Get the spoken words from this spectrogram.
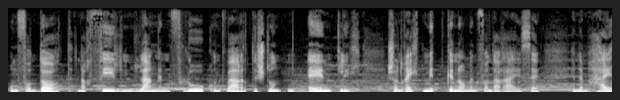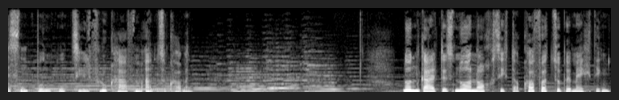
um von dort nach vielen langen Flug- und Wartestunden endlich, schon recht mitgenommen von der Reise, in dem heißen, bunten Zielflughafen anzukommen. Nun galt es nur noch, sich der Koffer zu bemächtigen,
